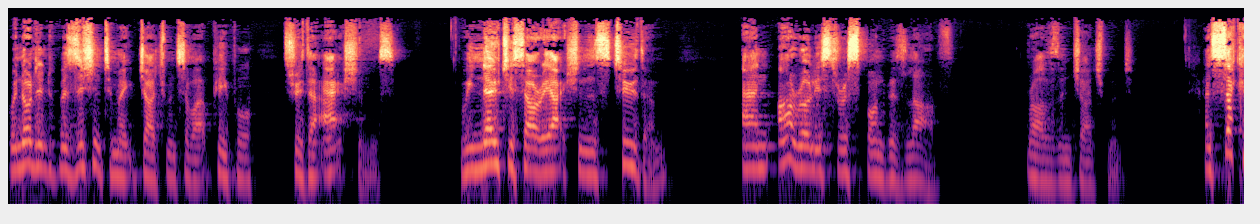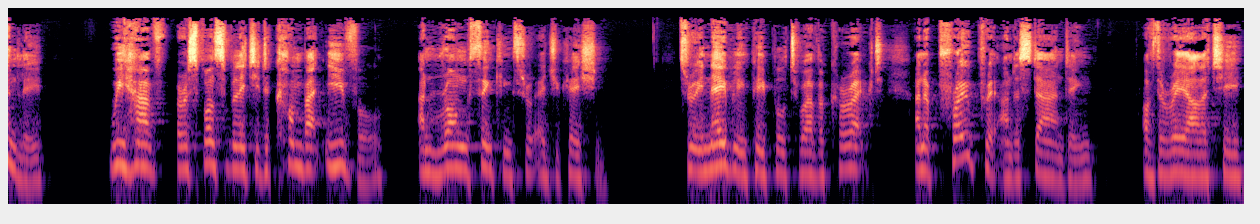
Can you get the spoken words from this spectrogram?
We're not in a position to make judgments about people through their actions. We notice our reactions to them and our role is to respond with love rather than judgment. And secondly, we have a responsibility to combat evil and wrong thinking through education, through enabling people to have a correct and appropriate understanding of the reality,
